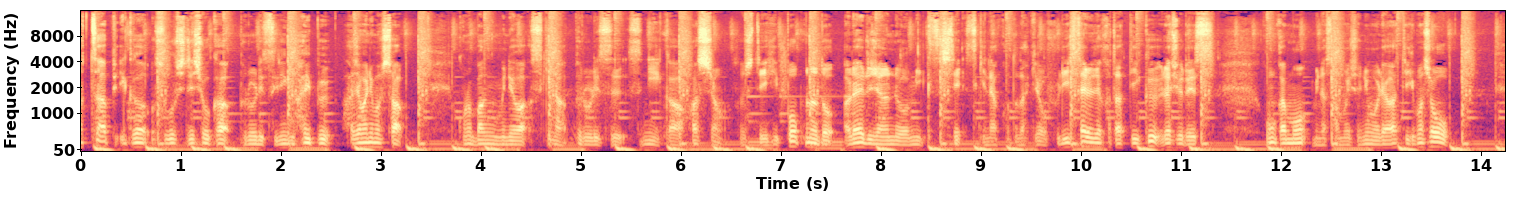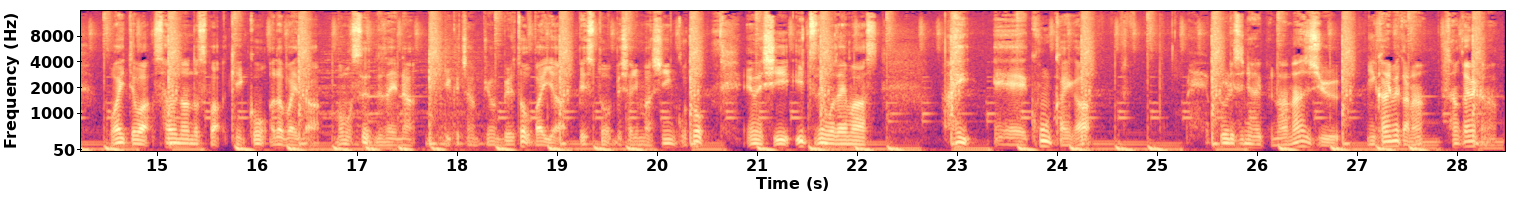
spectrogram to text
What's up? いかがお過ごしでしょうか？プロレスリングハイプ始まりました。この番組では好きなプロレス、スニーカー、ファッション、そしてヒップホップなどあらゆるジャンルをミックスして好きなことだけをフリースタイルで語っていくラジオです。今回も皆さんも一緒に盛り上がっていきましょう。お相手はサウナスパ健康アドバイザー、マモスデザイナー、リクチャンピオンベルトバイヤー、ベストベシャリマシンこと MC イッツでございます？はい、えー今回がプロレスリングハイプ72回目かな ?3 回目かな？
